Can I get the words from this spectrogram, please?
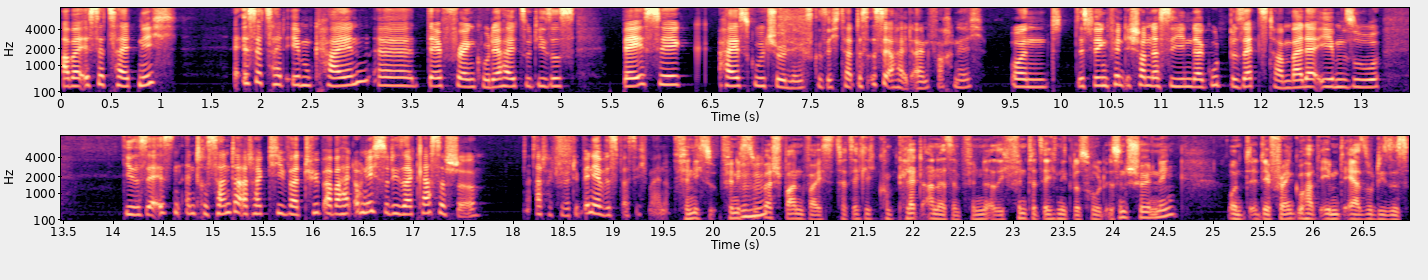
aber er ist jetzt halt nicht, er ist jetzt halt eben kein äh, Dave Franco, der halt so dieses Basic Highschool-Schönlingsgesicht hat. Das ist er halt einfach nicht. Und deswegen finde ich schon, dass sie ihn da gut besetzt haben, weil er eben so dieses, er ist ein interessanter, attraktiver Typ, aber halt auch nicht so dieser klassische attraktiver Typ, wenn ihr wisst, was ich meine. Finde ich, find ich mhm. super spannend, weil ich es tatsächlich komplett anders empfinde. Also ich finde tatsächlich, Nicholas Holt ist ein Schönling. Und DeFranco hat eben eher so dieses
